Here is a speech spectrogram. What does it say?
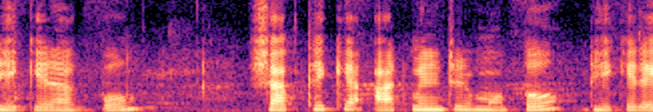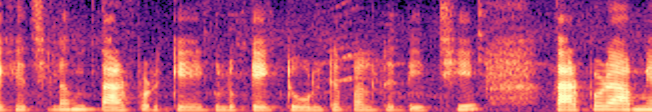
ঢেকে রাখব। সাত থেকে আট মিনিটের মতো ঢেকে রেখেছিলাম। তারপরকে এগুলোকে একটু উল্টে পাল্টে দিচ্ছি। তারপরে আমি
